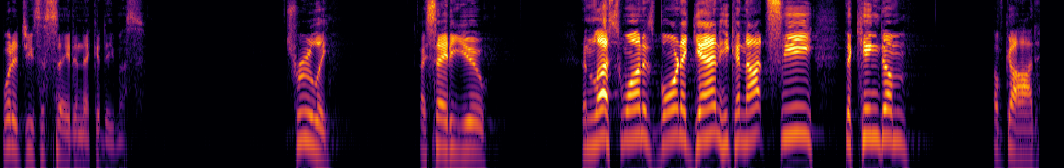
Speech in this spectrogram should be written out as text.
What did Jesus say to Nicodemus? Truly, I say to you, unless one is born again, he cannot see the kingdom of God.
